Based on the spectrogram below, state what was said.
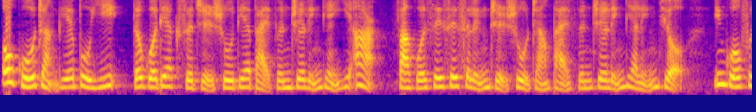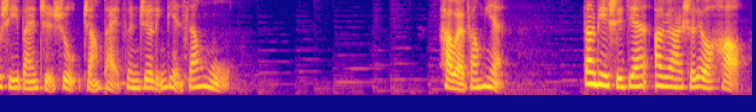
欧股涨跌不一，德国 D X 指数跌百分之零点一二，法国 C C 四零指数涨百分之零点零九，英国富时一百指数涨百分之零点三五。海外方面，当地时间二月二十六号，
